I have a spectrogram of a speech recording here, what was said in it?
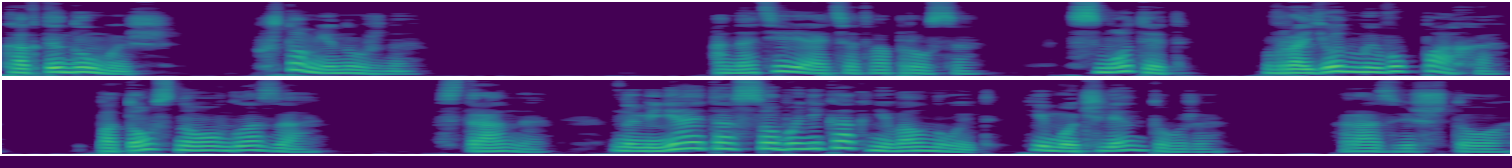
«Как ты думаешь, что мне нужно?» Она теряется от вопроса. Смотрит в район моего паха, потом снова в глаза. Странно, но меня это особо никак не волнует, и мой член тоже. Разве что...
